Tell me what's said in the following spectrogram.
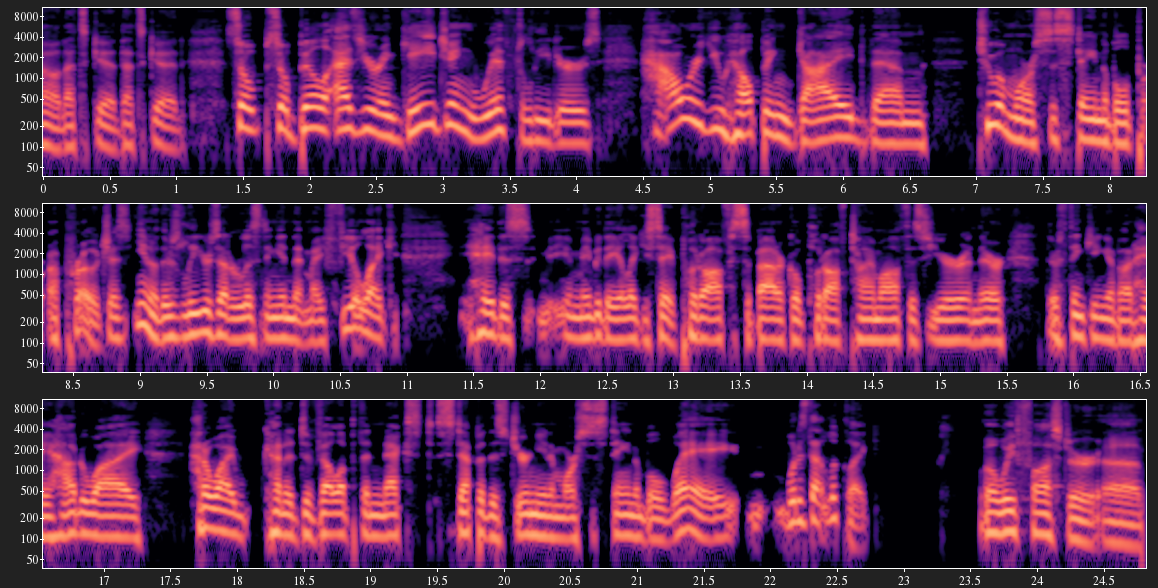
Oh, that's good. That's good. So, so Bill, as you're engaging with leaders, how are you helping guide them to a more sustainable pr- approach? As you know, there's leaders that are listening in that might feel like, hey, this maybe they, like you say, put off a sabbatical, put off time off this year, and they're they're thinking about, hey, how do I how do I kind of develop the next step of this journey in a more sustainable way? What does that look like? Well, we foster uh,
